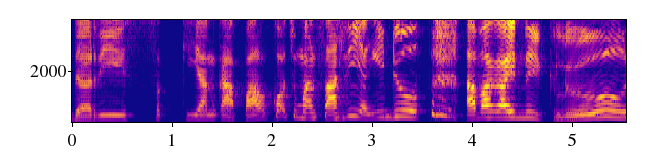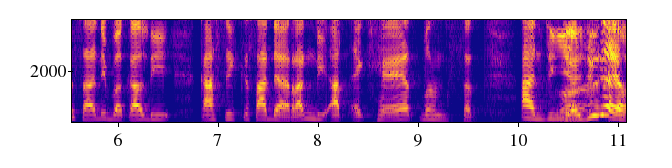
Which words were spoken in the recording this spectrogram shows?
dari sekian kapal, kok cuma Sani yang hidup? Apakah ini clue? Sani bakal dikasih kesadaran di At Egghead, Bangset. Anjing ya juga ya.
